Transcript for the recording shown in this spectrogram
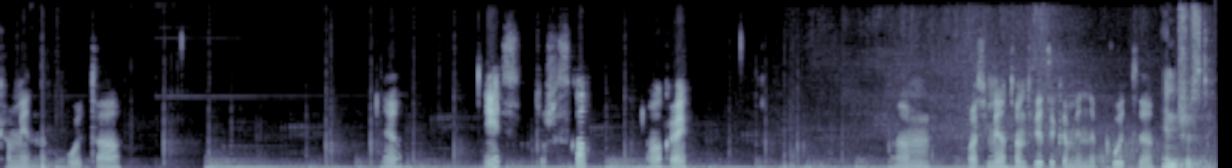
Kamienna płyta. Nie? Nic? To wszystko? Okej. Okay. Um, właśnie, miałem tam dwie te kamienne płyty. Interesting.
